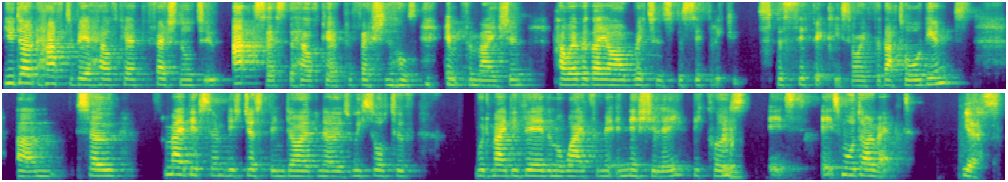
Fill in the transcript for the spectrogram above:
you don't have to be a healthcare professional to access the healthcare professionals information. However, they are written specifically, specifically, sorry, for that audience. Um, so maybe if somebody's just been diagnosed, we sort of would maybe veer them away from it initially because mm. it's it's more direct. Yes.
